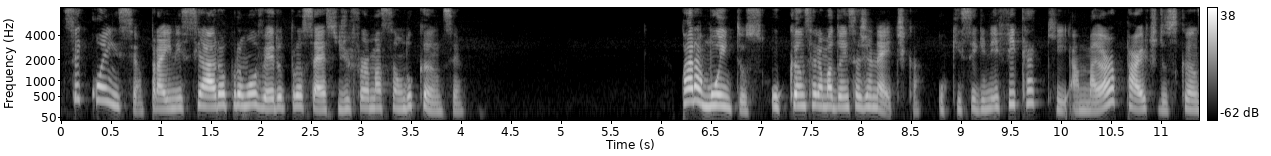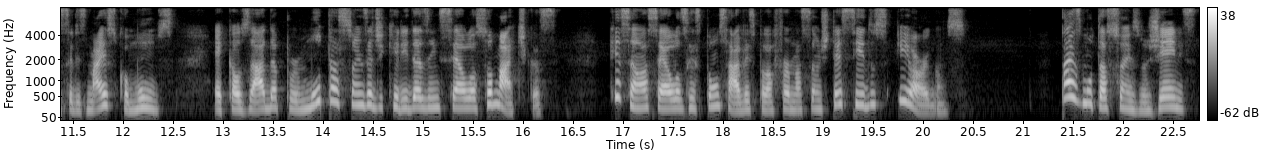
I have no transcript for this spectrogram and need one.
sequência para iniciar ou promover o processo de formação do câncer. Para muitos, o câncer é uma doença genética, o que significa que a maior parte dos cânceres mais comuns é causada por mutações adquiridas em células somáticas, que são as células responsáveis pela formação de tecidos e órgãos. Tais mutações nos genes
